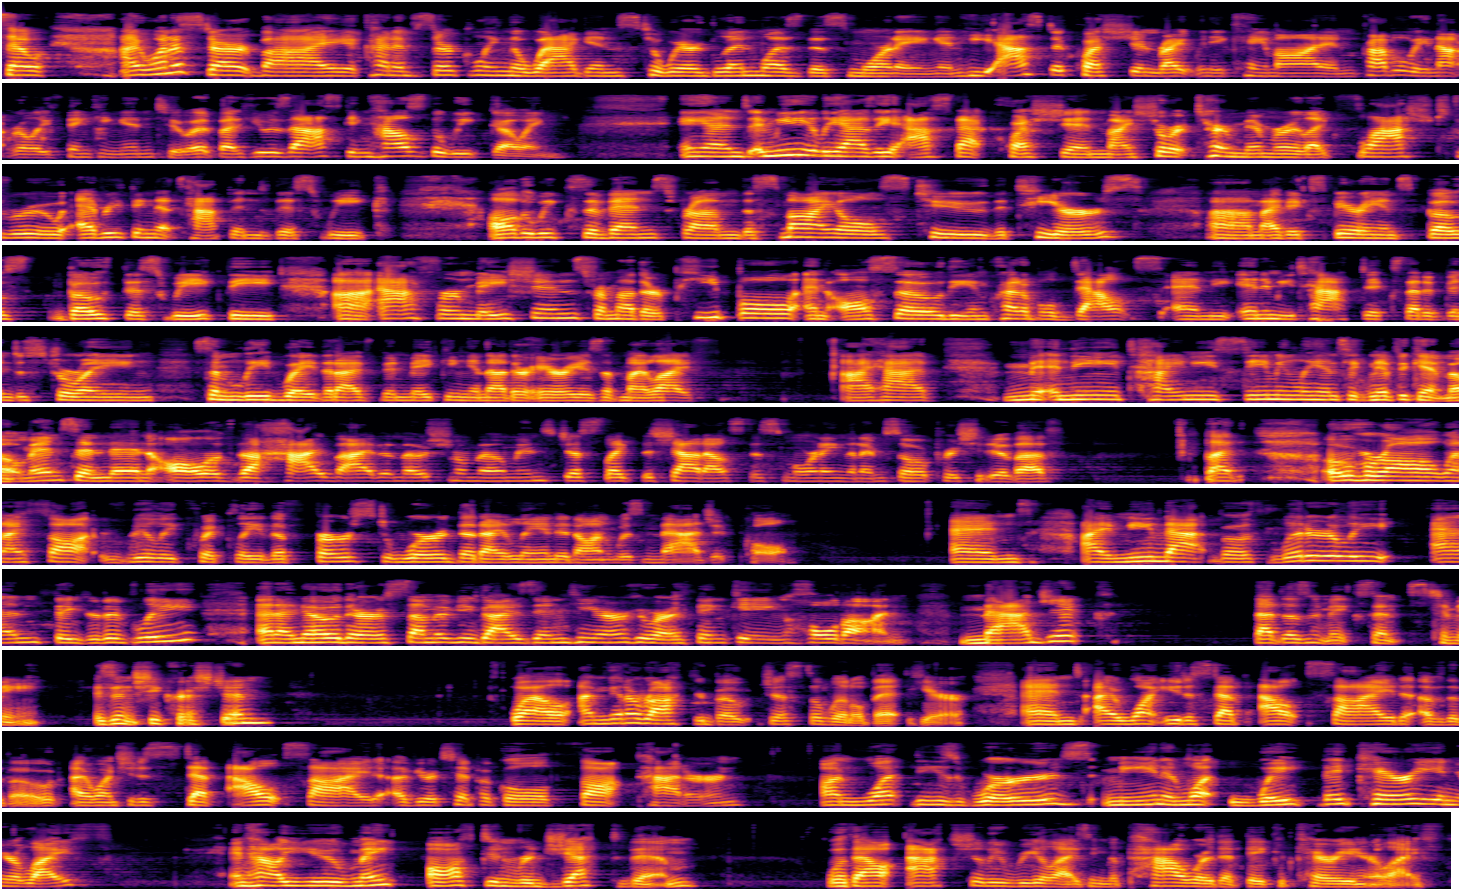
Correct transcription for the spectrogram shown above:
So I want to start by kind of circling the wagons to where Glenn was this morning. And he asked a question right when he came on, and probably not really thinking into it, but he was asking, How's the week going? And immediately as he asked that question, my short term memory like flashed through everything that's happened this week. All the week's events from the smiles to the tears um, I've experienced both both this week the uh, affirmations from other people and also the incredible doubts and the enemy tactics that have been destroying some leadway that I've been making in other areas of my life. I had many tiny, seemingly insignificant moments, and then all of the high vibe emotional moments, just like the shout outs this morning that I'm so appreciative of. But overall, when I thought really quickly, the first word that I landed on was magical. And I mean that both literally and figuratively. And I know there are some of you guys in here who are thinking, hold on, magic? That doesn't make sense to me. Isn't she Christian? Well, I'm going to rock your boat just a little bit here. And I want you to step outside of the boat. I want you to step outside of your typical thought pattern on what these words mean and what weight they carry in your life and how you may often reject them without actually realizing the power that they could carry in your life.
